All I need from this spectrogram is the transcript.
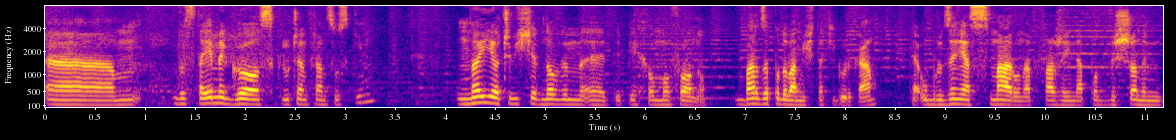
Em, dostajemy go z kluczem francuskim. No i oczywiście w nowym e, typie homofonu. Bardzo podoba mi się ta figurka. Te ubrudzenia smaru na twarzy i na podwyższonym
